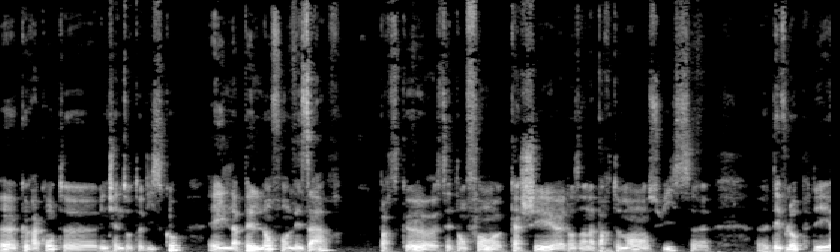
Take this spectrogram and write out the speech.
euh, que raconte euh, Vincenzo Todisco et il l'appelle l'enfant lézard parce que euh, cet enfant caché dans un appartement en Suisse développe des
